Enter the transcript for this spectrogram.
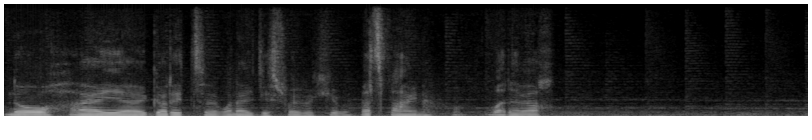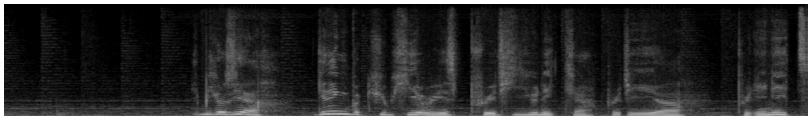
No, I uh, got it uh, when I destroyed the cube. That's fine. Whatever. Because yeah, getting the cube here is pretty unique, pretty, uh, pretty neat.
